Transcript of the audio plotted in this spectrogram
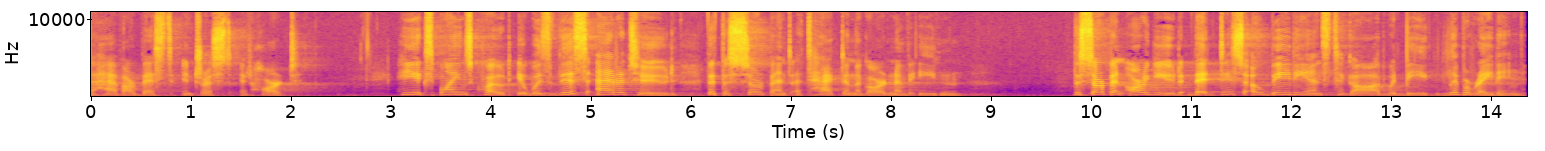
to have our best interests at heart. He explains quote it was this attitude that the serpent attacked in the garden of eden. The serpent argued that disobedience to god would be liberating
